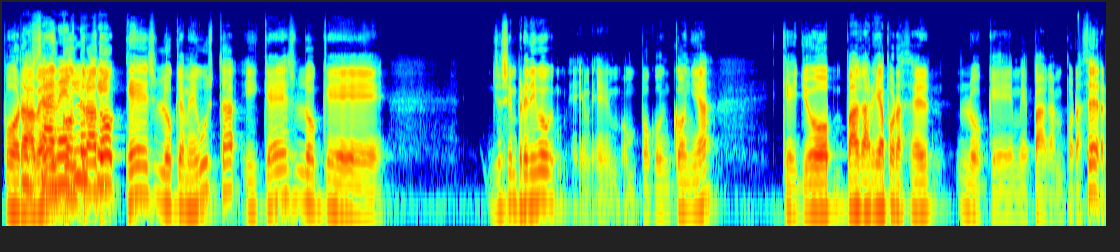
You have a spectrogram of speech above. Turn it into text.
por, Por haber encontrado qué es lo que me gusta y qué es lo que... Yo siempre digo, eh, eh, un poco en coña, que yo pagaría por hacer lo que me pagan por hacer.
